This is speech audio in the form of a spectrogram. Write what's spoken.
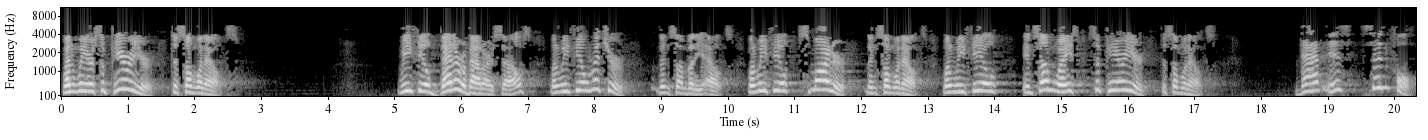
when we are superior to someone else. We feel better about ourselves when we feel richer than somebody else, when we feel smarter than someone else, when we feel in some ways superior to someone else. That is sinful.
